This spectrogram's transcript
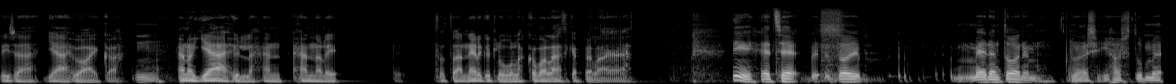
lisää jäähyaikaa. Mm. Hän on jäähyllä. Hän, hän oli tota, 40-luvulla kova lätkäpelaaja. Ja, Niin, että se toi meidän toinen naisihastumme,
